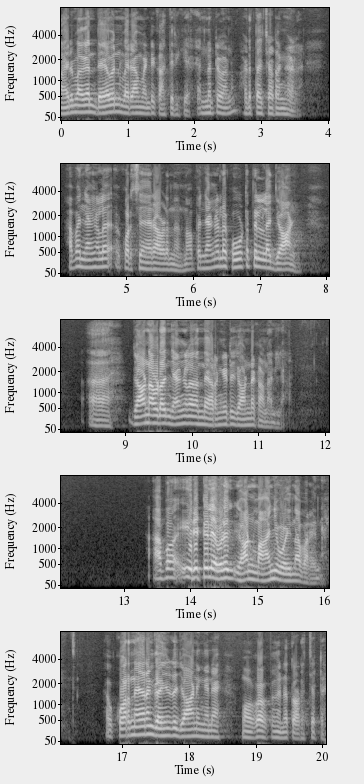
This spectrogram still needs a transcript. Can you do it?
മരുമകൻ ദേവൻ വരാൻ വേണ്ടി കാത്തിരിക്കുക. എന്നിട്ട് വേണം അടുത്ത ചടങ്ങുകൾ. അപ്പം ഞങ്ങൾ കുറച്ച് നേരം അവിടെ നിന്നു. അപ്പം ഞങ്ങളുടെ കൂട്ടത്തിലുള്ള ജോൺ ജോൺ അവിടെ ഞങ്ങൾ വന്ന് ഇറങ്ങിയിട്ട് ജോണിനെ കാണാനില്ല. അപ്പോൾ ഇരുട്ടിൽ എവിടെ ജോൺ മാഞ്ഞു പോയി എന്നാണ് പറയുന്നത് കുറേ നേരം കഴിഞ്ഞിട്ട് ജോൺ ഇങ്ങനെ മുഖമൊക്കെ ഇങ്ങനെ തുടച്ചിട്ട്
